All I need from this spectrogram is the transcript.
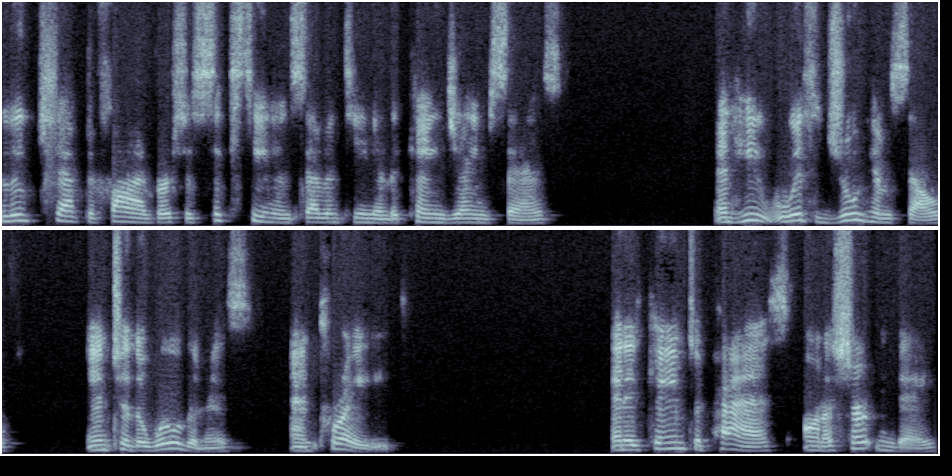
Luke chapter 5, verses 16 and 17 in the King James says, And he withdrew himself into the wilderness and prayed. And it came to pass on a certain day,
